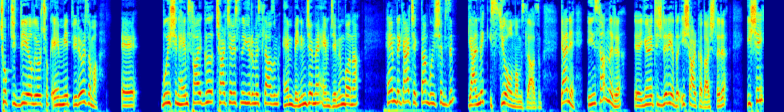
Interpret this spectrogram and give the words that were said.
Çok ciddiye alıyoruz, çok ehemmiyet veriyoruz ama e, bu işin hem saygı çerçevesinde yürümesi lazım. Hem benim Cem'e hem Cem'in bana. Hem de gerçekten bu işe bizim gelmek istiyor olmamız lazım. Yani insanları, e, yöneticileri ya da iş arkadaşları işe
